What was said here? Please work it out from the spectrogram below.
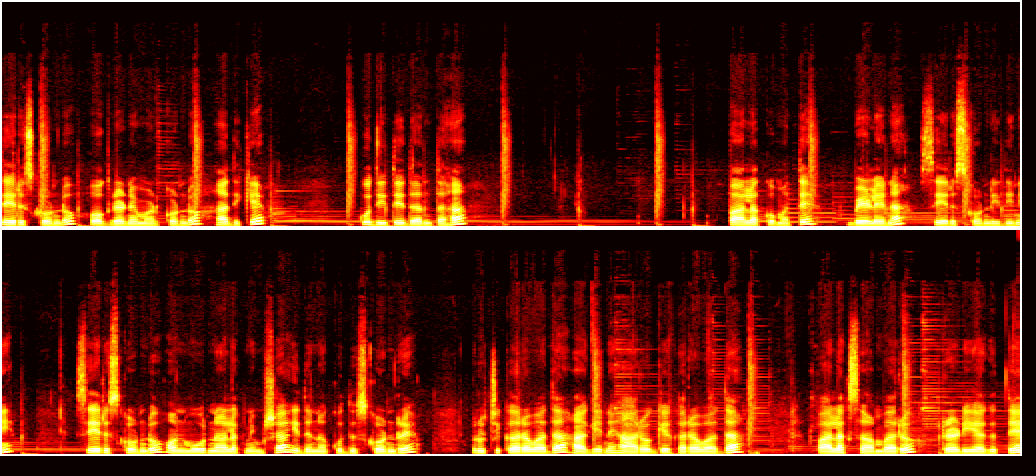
ಸೇರಿಸ್ಕೊಂಡು ಒಗ್ಗರಣೆ ಮಾಡಿಕೊಂಡು ಅದಕ್ಕೆ ಕುದೀತಿದ್ದಂತಹ ಪಾಲಕು ಮತ್ತು ಬೇಳೆನ ಸೇರಿಸ್ಕೊಂಡಿದ್ದೀನಿ. ಸೇರಿಸ್ಕೊಂಡು ಒಂದು ಮೂರು ನಾಲ್ಕು ನಿಮಿಷ ಇದನ್ನು ಕುದಿಸ್ಕೊಂಡ್ರೆ ರುಚಿಕರವಾದ ಹಾಗೆಯೇ ಆರೋಗ್ಯಕರವಾದ ಪಾಲಕ್ ಸಾಂಬಾರು ರೆಡಿಯಾಗುತ್ತೆ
